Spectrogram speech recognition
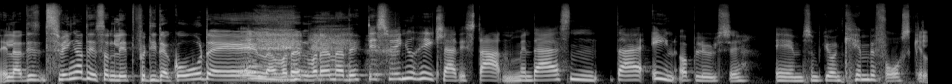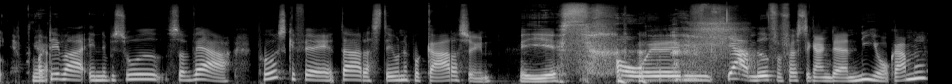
Eller det, svinger det sådan lidt på de der gode dage, eller hvordan, hvordan er det? Det svingede helt klart i starten, men der er sådan, der er en oplevelse, øhm, som gjorde en kæmpe forskel. Ja. Og det var en episode, så hver påskeferie, der er der stævne på Gardersøen. Yes. Og øh, jeg er med for første gang, da jeg er ni år gammel.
